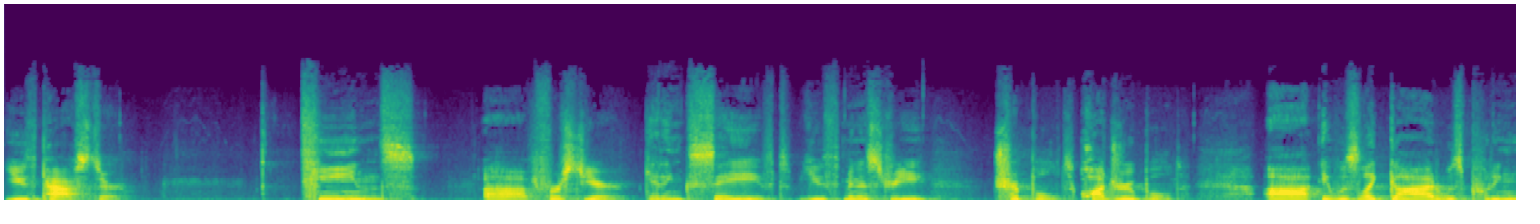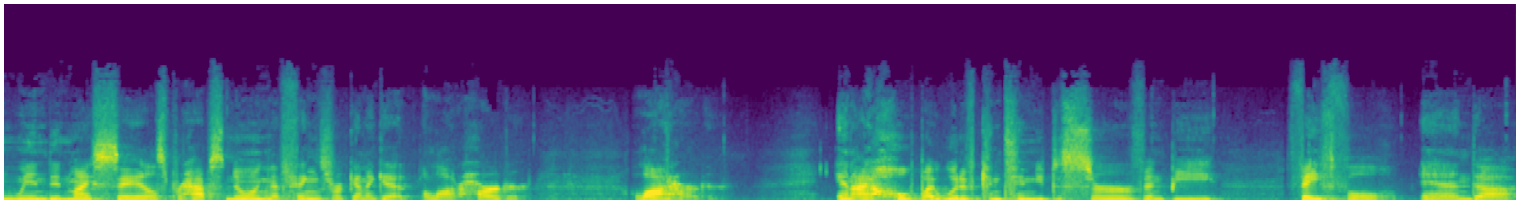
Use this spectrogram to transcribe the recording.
youth pastor, teens, uh, first year, getting saved, youth ministry tripled, quadrupled. Uh, it was like God was putting wind in my sails, perhaps knowing that things were going to get a lot harder, a lot harder. And I hope I would have continued to serve and be faithful. And uh,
